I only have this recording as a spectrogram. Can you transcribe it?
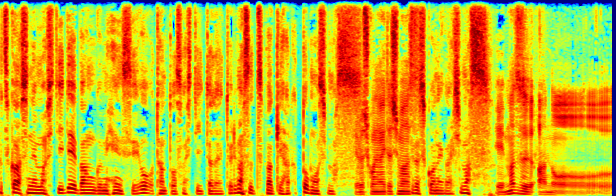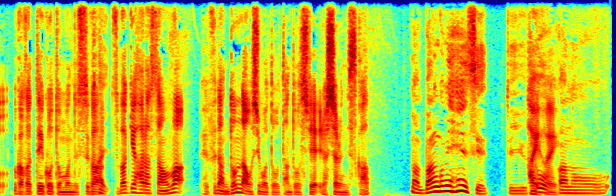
立川シネマシティで番組編成を担当させていただいております、椿原と申します。よろしくお願いいたします。よろしくお願いします。えー、まず、あのー、伺っていこうと思うんですが、はい、椿原さんは、普段どんなお仕事を担当していらっしゃるんですか？まあ、番組編成っていうと、はいはい、あの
